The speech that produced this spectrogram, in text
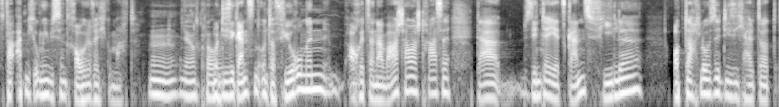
es war, hat mich irgendwie ein bisschen traurig gemacht. Mhm, ja, klar. Und diese ganzen Unterführungen, auch jetzt an der Warschauer Straße, da sind ja jetzt ganz viele Obdachlose, die sich halt dort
